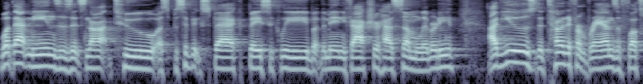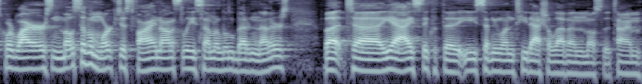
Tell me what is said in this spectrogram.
What that means is it's not to a specific spec basically, but the manufacturer has some liberty. I've used a ton of different brands of flux core wires and most of them work just fine, honestly. Some are a little better than others. But uh, yeah, I stick with the E71T-11 most of the time.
